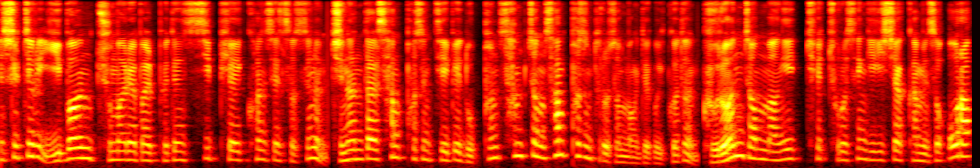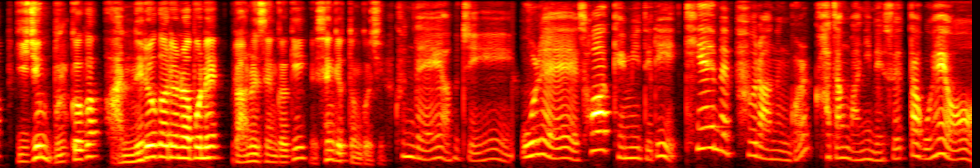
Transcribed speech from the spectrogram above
실제로 이번 주말에 발표된 CPI 컨센서스는 지난달 3%에 비해 높은 3.3%로 전망되고 있거든. 그런 전망이 최초로 생기기 시작하면서 어라? 이제 물가가 안 내려가려나 보네? 라는 생각이 생겼던 거지. 근데 아버지, 올해 서학 개미들이 TMF라는 걸 가장 많이 매수했다고 해요.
